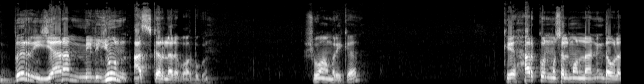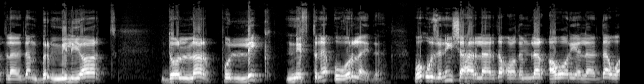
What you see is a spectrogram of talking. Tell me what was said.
bir yarim million askarlari bor bugun. Shu Amerika ki har kun musulmonlarning davlatlaridan 1 milliard dollar pullik neftni o'g'irlaydi va o'zining shaharlarida odamlar avariyalarda va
